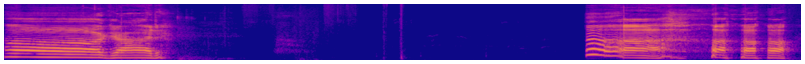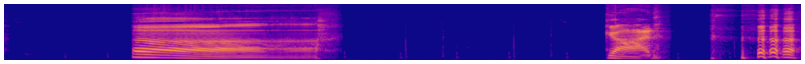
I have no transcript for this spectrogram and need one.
oh God. Ah. ah. God.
